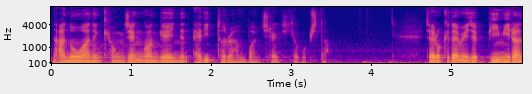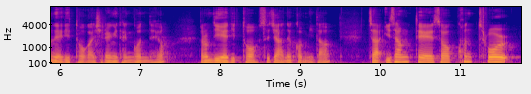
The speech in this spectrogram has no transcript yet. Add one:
nano와는 경쟁 관계에 있는 에디터를 한번 실행시켜 봅시다. 자, 이렇게 되면 이제 vim이라는 에디터가 실행이 된 건데요. 여러분들 이 에디터 쓰지 않을 겁니다. 자, 이 상태에서 컨트롤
